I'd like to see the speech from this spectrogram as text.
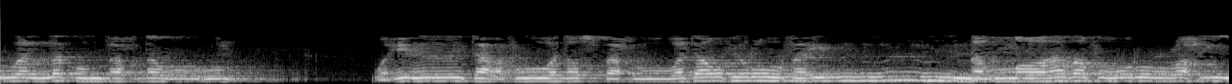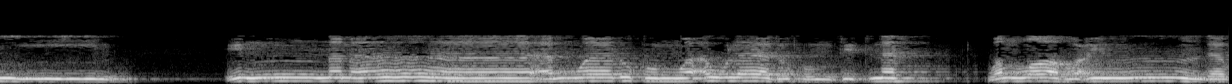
عدوا لكم فاحذروهم وإن تعفوا وتصفحوا وتغفروا فإن الله غفور رحيم إنما أموالكم وأولادكم فتنة والله عنده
